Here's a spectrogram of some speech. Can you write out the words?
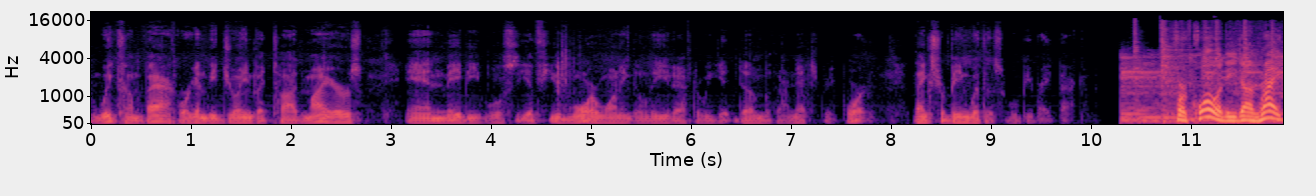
And we come back, we're going to be joined by Todd Myers, and maybe we'll see a few more wanting to leave after we get done with our next report. Thanks for being with us. We'll be right back. For quality done right,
